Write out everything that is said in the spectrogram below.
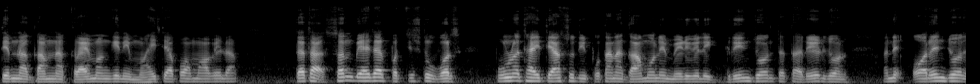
તેમના ગામના ક્રાઇમ અંગેની માહિતી આપવામાં આવેલા તથા સન બે હજાર પચીસનું વર્ષ પૂર્ણ થાય ત્યાં સુધી પોતાના ગામોને મેળવેલી ગ્રીન ઝોન તથા રેડ ઝોન અને ઓરેન્જ ઝોન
